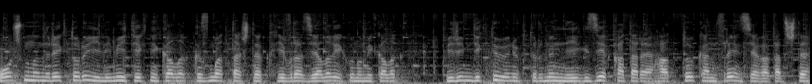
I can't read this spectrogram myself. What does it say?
Ошмунун ректору илимий техникалык кызматташтык евразиялык экономикалык биримдикти өнүктүрүүнүн негизи катары аттуу конференцияга катышты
